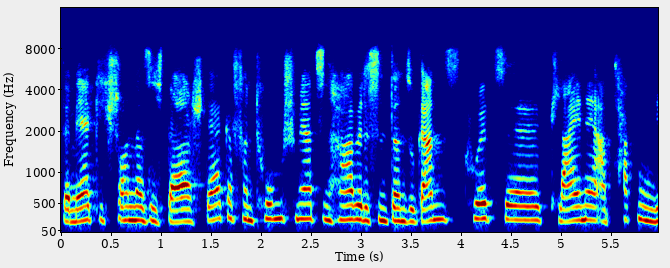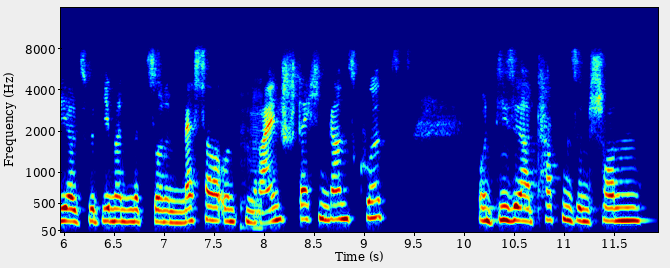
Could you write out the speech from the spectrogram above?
da merke ich schon, dass ich da stärker Phantomschmerzen habe. Das sind dann so ganz kurze, kleine Attacken, wie als würde jemand mit so einem Messer unten mhm. reinstechen, ganz kurz. Und diese Attacken sind schon,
